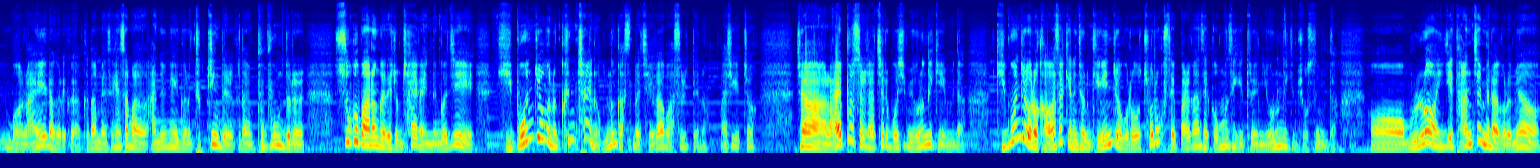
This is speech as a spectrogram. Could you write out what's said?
뭐 라인이라 그럴까요? 그 다음에 회사마다 안정적인 그런 특징들, 그 다음에 부품들을 수급하는 것에 좀 차이가 있는 거지, 기본적으로는 큰 차이는 없는 것 같습니다. 제가 봤을 때는. 아시겠죠? 자, 라이프스타일 자체를 보시면 이런 느낌입니다. 기본적으로 가와사키는 저는 개인적으로 초록색, 빨간색, 검은색이 들어있는 이런 느낌 좋습니다. 어, 물론 이게 단점이라 그러면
